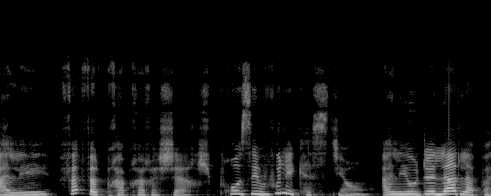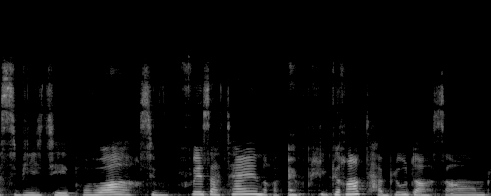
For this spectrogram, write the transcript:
Allez, faites votre propre recherche, posez-vous les questions, allez au-delà de la possibilité pour voir si vous pouvez atteindre un plus grand tableau d'ensemble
